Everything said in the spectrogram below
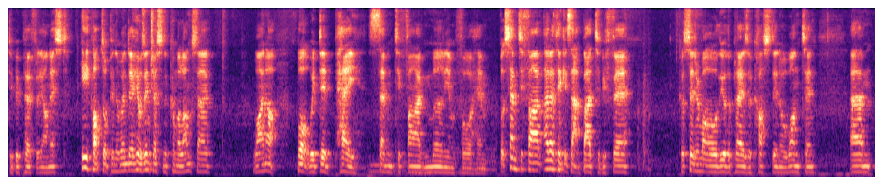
to be perfectly honest. He popped up in the window. He was interested to come along, so why not? But we did pay 75 million for him. But 75, I don't think it's that bad to be fair, considering what all the other players are costing or wanting. Um,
